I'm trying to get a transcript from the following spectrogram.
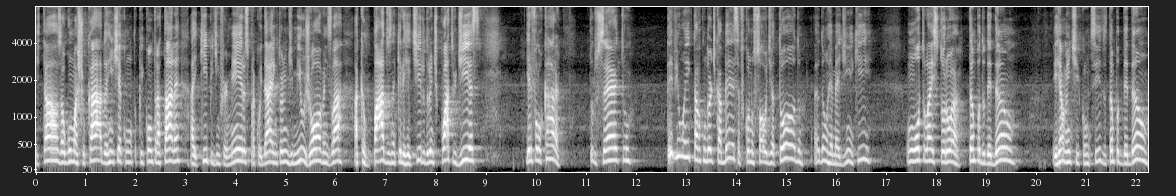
e tal, algum machucado, a gente tinha que contratar né, a equipe de enfermeiros para cuidar, em torno de mil jovens lá, acampados naquele retiro durante quatro dias. E ele falou, cara, tudo certo. Teve um aí que estava com dor de cabeça, ficou no sol o dia todo. Aí eu dei um remedinho aqui. Um outro lá estourou a tampa do dedão. E realmente acontecido, tampa do dedão,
